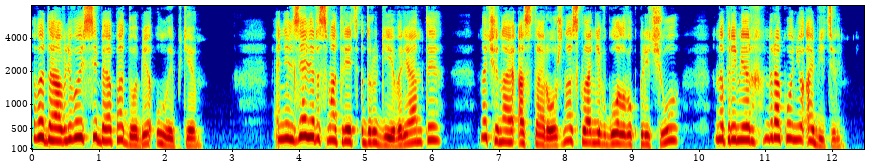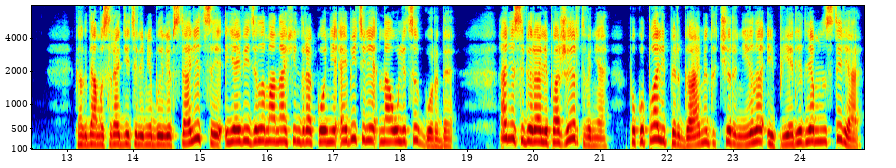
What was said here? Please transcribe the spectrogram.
Выдавливаю из себя подобие улыбки. Нельзя ли рассмотреть другие варианты? Начинаю осторожно, склонив голову к плечу, например, драконью обитель. Когда мы с родителями были в столице, я видела монахинь драконьей обители на улицах города. Они собирали пожертвования, покупали пергамент, чернила и перья для монастыря,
